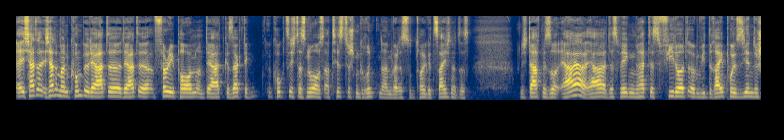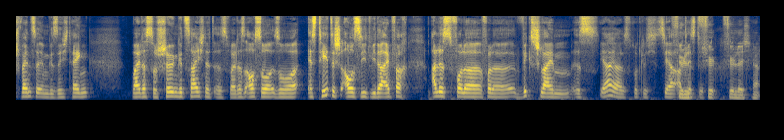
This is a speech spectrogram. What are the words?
Äh, Ich hatte, ich hatte mal einen Kumpel, der hatte, der hatte Furry Porn und der hat gesagt, der guckt sich das nur aus artistischen Gründen an, weil das so toll gezeichnet ist. Und ich dachte mir so, ja, ja, ja, deswegen hat das Vieh dort irgendwie drei pulsierende Schwänze im Gesicht hängen, weil das so schön gezeichnet ist, weil das auch so, so ästhetisch aussieht, wie da einfach alles voller, voller Wichsschleim ist. Ja, ja, ist wirklich sehr Fühle artistisch. fühl, fühl ich, ja.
